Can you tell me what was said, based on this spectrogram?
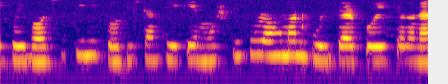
একই বছর তিনি প্রতিষ্ঠান থেকে মুশফিকুর রহমান গুলজার পরিচালনা,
